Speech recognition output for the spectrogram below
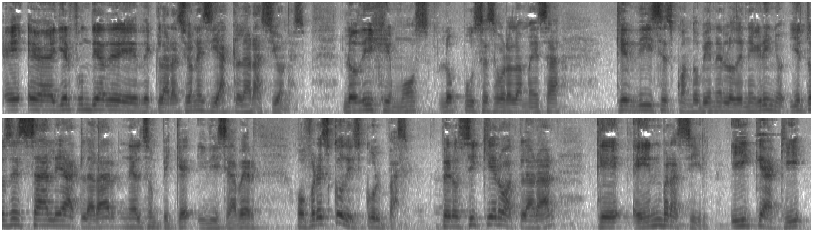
eh, eh, ayer fue un día de declaraciones y aclaraciones. Lo dijimos, lo puse sobre la mesa. ¿Qué dices cuando viene lo de Negriño? Y entonces sale a aclarar Nelson Piqué y dice, a ver, ofrezco disculpas, pero sí quiero aclarar que en Brasil y que aquí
